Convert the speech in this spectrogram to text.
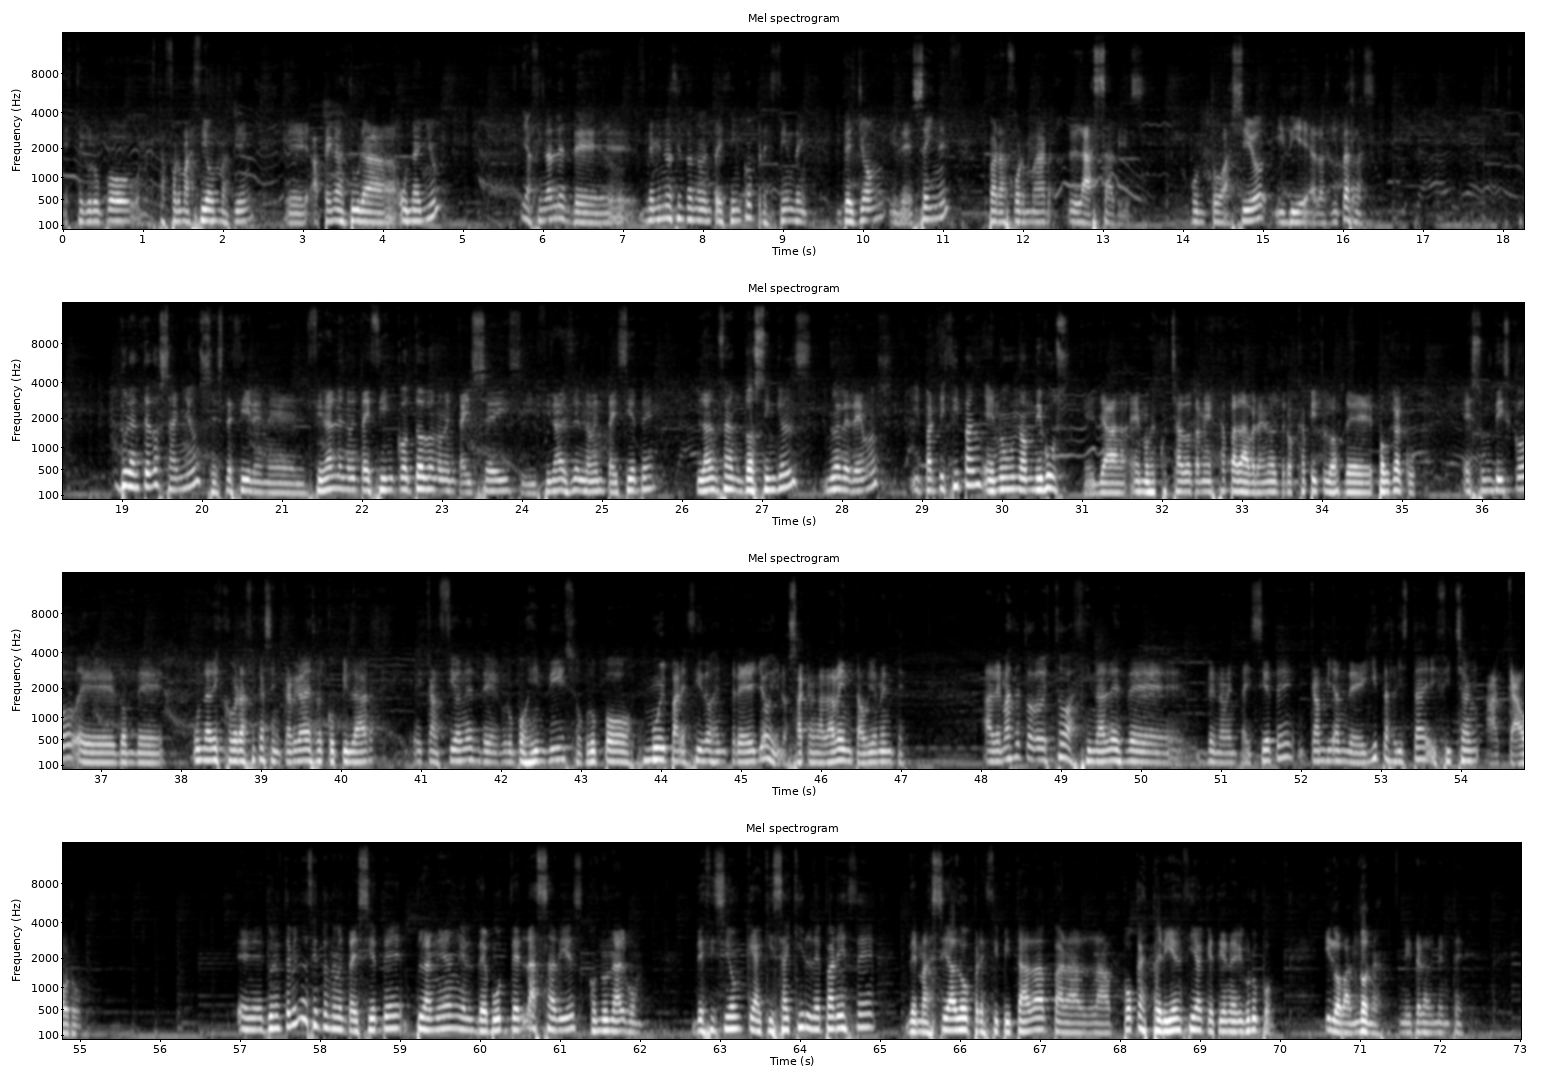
Este grupo, bueno, esta formación más bien, eh, apenas dura un año y a finales de, 1995 prescinden de John y de Seine para formar la Sadis, junto a Shio y Die a las guitarras. Durante dos años, es decir, en el final del 95, todo 96 y finales del 97, lanzan dos singles, nueve demos y participan en un omnibus, que ya hemos escuchado también esta palabra en otros capítulos de Polgaku es un disco eh, donde una discográfica se encarga de recopilar eh, canciones de grupos indies o grupos muy parecidos entre ellos y los sacan a la venta, obviamente. Además de todo esto, a finales de, 97 cambian de guitarrista y fichan a Kaoru. Eh, durante 1997 planean el debut de Lazaries con un álbum, decisión que a Kisaki le parece demasiado precipitada para la poca experiencia que tiene el grupo y lo abandona, literalmente.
